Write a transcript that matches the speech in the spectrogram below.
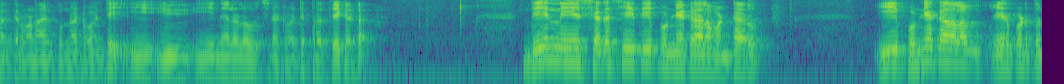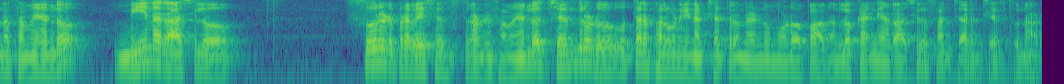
సంక్రమణానికి ఉన్నటువంటి ఈ ఈ ఈ నెలలో వచ్చినటువంటి ప్రత్యేకత. దీన్ని షడశీతి పుణ్యకాలం అంటారు. ఈ పుణ్యకాలం ఏర్పడుతున్న సమయంలో మీన రాశిలో సూర్యుడు ప్రవేశిస్తున్నటువంటి సమయంలో చంద్రుడు ఉత్తర ఫల్గుని నక్షత్రం రెండు మూడో పాదంలో కన్యా రాశిలో సంచారం చేస్తున్నాడు.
